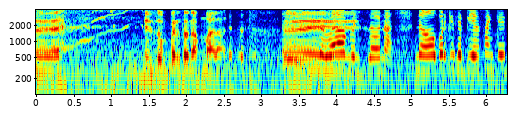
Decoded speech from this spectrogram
Eh, son personas malas. Eh, Son buena persona. No, porque se piensan que,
